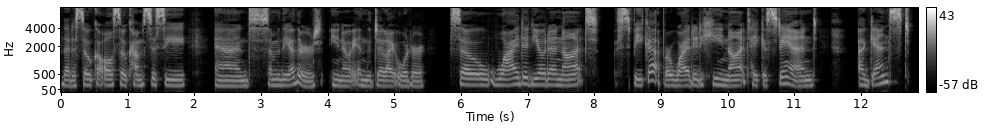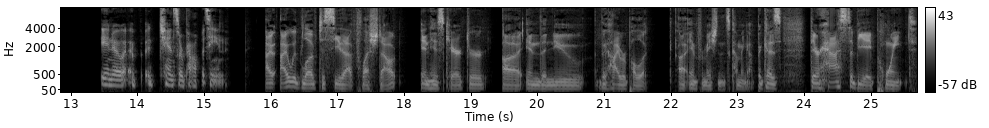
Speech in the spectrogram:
that Ahsoka also comes to see, and some of the others, you know, in the Jedi Order. So why did Yoda not speak up, or why did he not take a stand against, you know, Chancellor Palpatine? I, I would love to see that fleshed out in his character uh, in the new the High Republic uh, information that's coming up because there has to be a point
